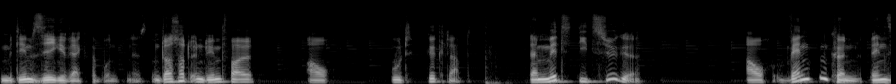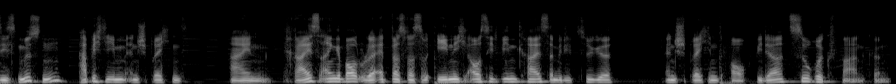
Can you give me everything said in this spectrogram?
mit dem Sägewerk verbunden ist. Und das hat in dem Fall auch gut geklappt. Damit die Züge auch wenden können, wenn sie es müssen, habe ich dementsprechend einen Kreis eingebaut oder etwas, was so ähnlich aussieht wie ein Kreis, damit die Züge entsprechend auch wieder zurückfahren können.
